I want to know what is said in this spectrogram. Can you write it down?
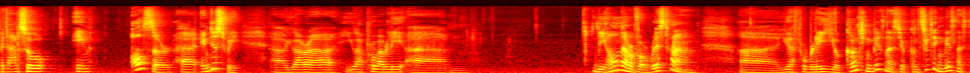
but also in other uh, industry. Uh, you are uh, you are probably um, the owner of a restaurant uh, you have probably your coaching business, your consulting business,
